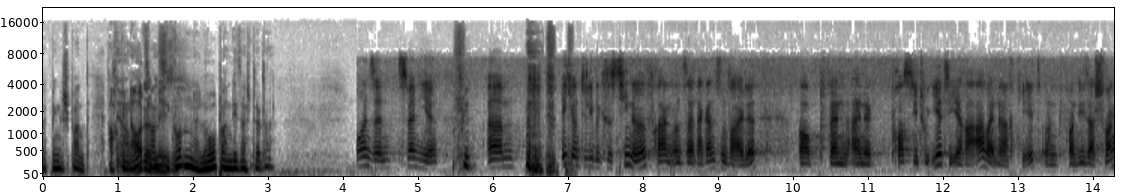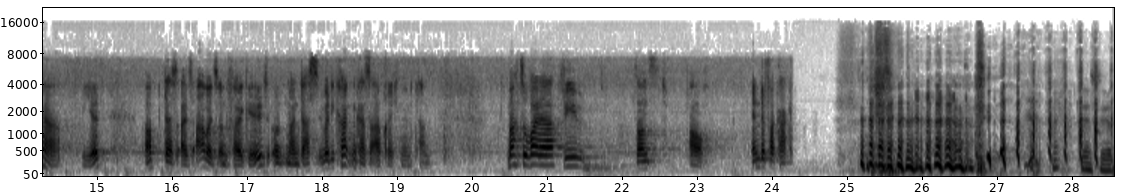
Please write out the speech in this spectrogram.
ich bin gespannt. Auch Ja, genau 20 modelmäßig. Sekunden Lob an dieser Stelle. Moinsen, Sven hier. ähm, ich und die liebe Christine fragen uns seit einer ganzen Weile, ob wenn eine Prostituierte ihrer Arbeit nachgeht und von dieser schwanger wird, ob das als Arbeitsunfall gilt und man das über die Krankenkasse abrechnen kann. Macht so weiter wie sonst auch. Ende verkackt. Sehr schön.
